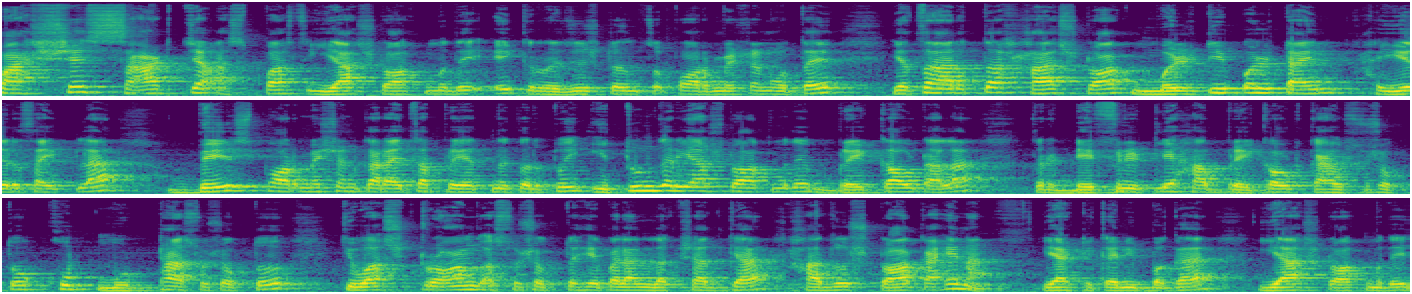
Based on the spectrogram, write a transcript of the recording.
पाचशे साठच्या आसपास या स्टॉकमध्ये एक रेजिस्टन्सचं फॉर्मेशन होत आहे याचा अर्थ हा स्टॉक मल्टिपल टाइम हायर साईडला बेस फॉर्मेशन करायचा प्रयत्न करतोय. इथून जर या स्टॉकमध्ये ब्रेकआउट आला तर डेफिनेटली हा ब्रेकआउट काय असू शकतो? खूप मोठा असू शकतो किंवा स्ट्रॉंग असू शकतो हे पहिल्यांदा लक्षात घ्या. हा जो स्टॉक आहे ना या ठिकाणी बघा या स्टॉकमध्ये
